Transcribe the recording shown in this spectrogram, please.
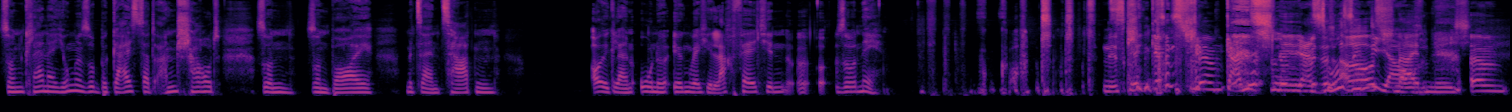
so ein kleiner Junge so begeistert anschaut, so ein, so ein Boy mit seinen zarten Äuglein ohne irgendwelche Lachfältchen, äh, äh, so, nee. Oh Gott. Nee, das klingt ganz schlimm. Ganz schlimm. Ja, bitte so sind die ja auch nicht. Ähm,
